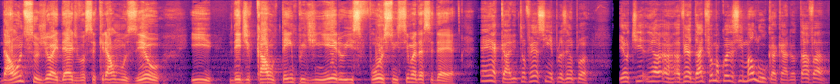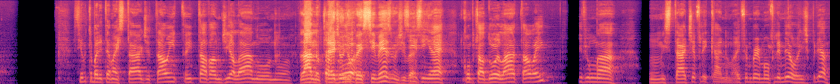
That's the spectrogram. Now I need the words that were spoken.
Da onde surgiu a ideia de você criar um museu e dedicar um tempo e dinheiro e esforço em cima dessa ideia? É, cara, então foi assim, por exemplo, eu tinha. A, a verdade foi uma coisa assim maluca, cara. Eu tava. Sempre trabalhei até mais tarde e tal, e a gente tava um dia lá no. no lá no prédio onde eu conheci mesmo, Gilberto? Sim, sim, é. No computador lá e tal. Aí tive uma, um start. Eu falei, cara, aí foi meu irmão, falei, meu, a gente podia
